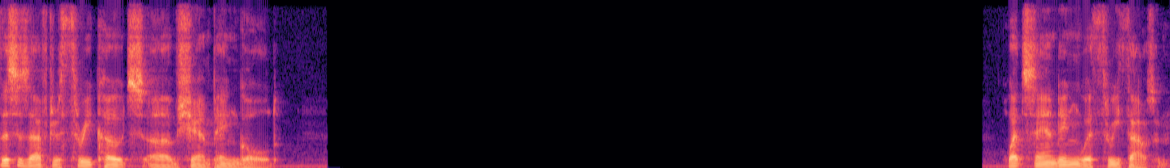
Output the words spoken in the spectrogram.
This is after three coats of champagne gold. Wet sanding with 3000.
